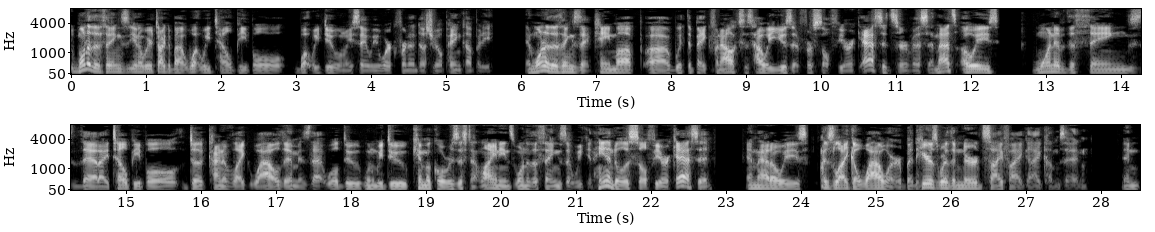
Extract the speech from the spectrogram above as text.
one of the things, you know, we were talking about what we tell people, what we do when we say we work for an industrial paint company. And one of the things that came up uh, with the baked phenolics is how we use it for sulfuric acid service. And that's always one of the things that I tell people to kind of like wow them is that we'll do when we do chemical resistant linings, one of the things that we can handle is sulfuric acid. And that always is like a wower. But here's where the nerd sci fi guy comes in. And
